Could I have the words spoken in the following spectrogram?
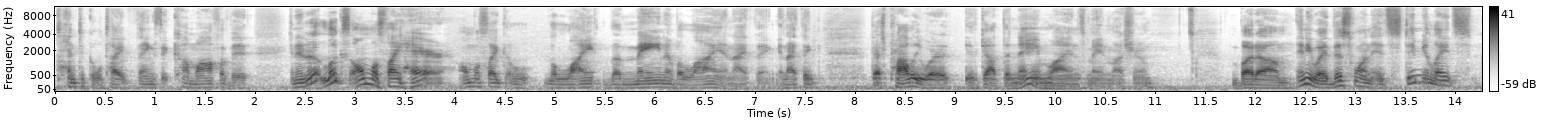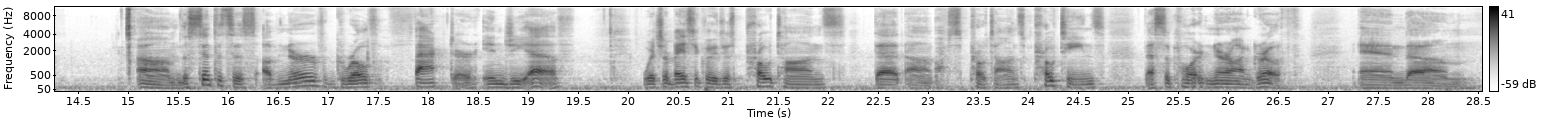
tentacle type things that come off of it, and it looks almost like hair, almost like a, the lion, the mane of a lion. I think, and I think that's probably where it, it got the name lion's mane mushroom. But um, anyway, this one it stimulates um, the synthesis of nerve growth factor (NGF), which are basically just protons that um, protons proteins that support neuron growth, and um,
